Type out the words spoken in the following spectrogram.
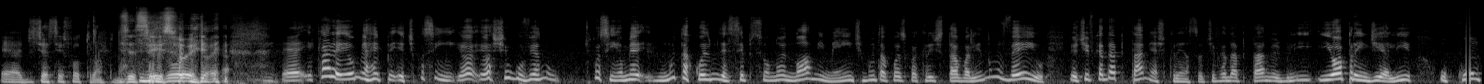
É, 16 foi o Trump. Né? 16 18, foi. É. É, e, cara, eu me arrependi. Tipo assim, eu, eu achei o governo tipo assim, me, muita coisa me decepcionou enormemente, muita coisa que eu acreditava ali não veio. Eu tive que adaptar minhas crenças, eu tive que adaptar meus. E, e eu aprendi ali o quão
